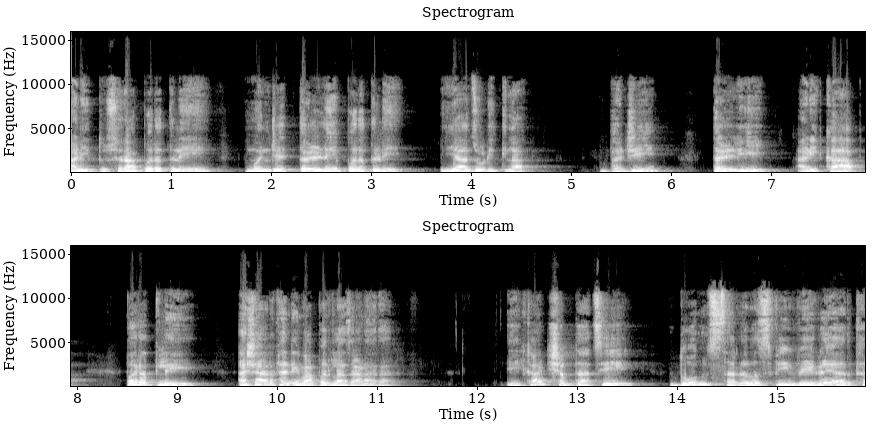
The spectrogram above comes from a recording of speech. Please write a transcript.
आणि दुसरा परतणे म्हणजे तळणे परतणे या जोडीतला. भजी तळली आणि काप परतले अशा अर्थाने वापरला जाणारा. एकाच शब्दाचे दोन सर्वस्वी वेगळे अर्थ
